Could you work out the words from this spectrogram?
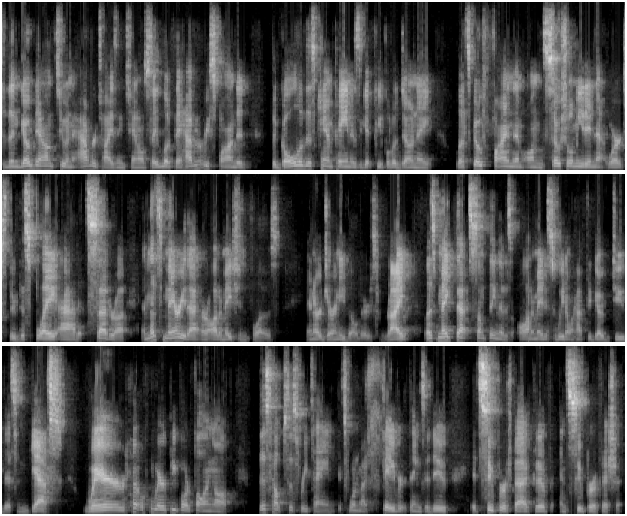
to then go down to an advertising channel, and say, look, they haven't responded. The goal of this campaign is to get people to donate. Let's go find them on the social media networks through display ad, etc. And let's marry that in our automation flows in our journey builders, right? Let's make that something that is automated so we don't have to go do this and guess where where people are falling off. This helps us retain. It's one of my favorite things to do. It's super effective and super efficient.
